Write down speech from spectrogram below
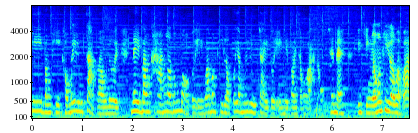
ที่บางทีเขาไม่รู้จักเราเลย ในบางครั้งเราต้องบอกตัวเองว่าบางทีเราก็ยังไม่รู้ใจตัวเองในบางจังหวะเนาะใช่ไหมจริง ๆ แล้วบางทีเราแบบว่า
